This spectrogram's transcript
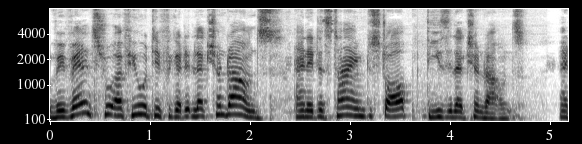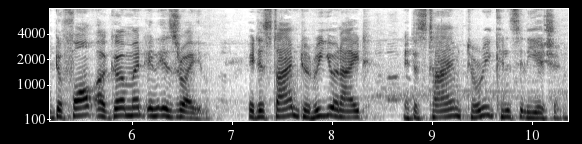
We went through a few difficult election rounds, and it is time to stop these election rounds and to form a government in Israel. It is time to reunite. It is time to reconciliation.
